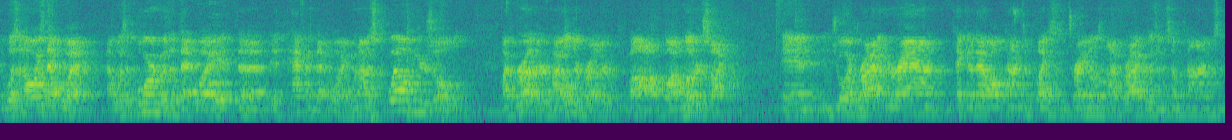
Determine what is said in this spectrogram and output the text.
it wasn't always that way. I wasn't born with it that way. It, uh, it happened that way. When I was 12 years old, my brother, my older brother, Bob, bought a motorcycle and enjoyed riding around and taking it out all kinds of places and trails, and I'd ride with him sometimes. And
